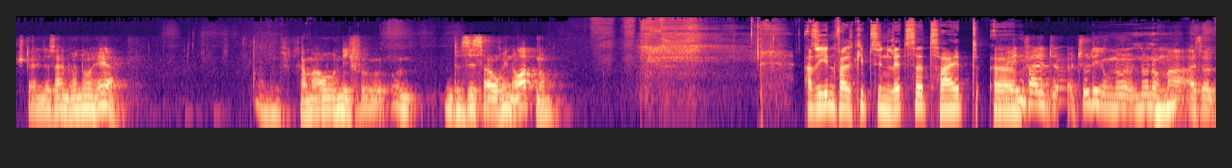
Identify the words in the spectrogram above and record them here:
stellen das einfach nur her. Und das kann man auch nicht, und das ist auch in Ordnung. Also jedenfalls gibt es in letzter Zeit. Äh auf jeden ähm, Fall, Entschuldigung, nur, nur noch mhm. also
